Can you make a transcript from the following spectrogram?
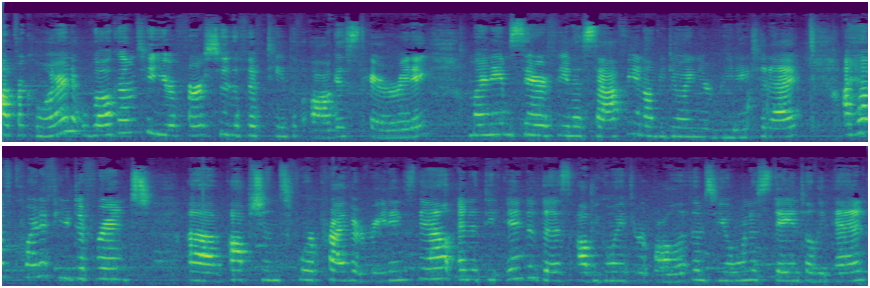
Capricorn. Welcome to your 1st to the 15th of August tarot reading. My name is Seraphina Safi and I'll be doing your reading today. I have quite a few different uh, options for private readings now and at the end of this I'll be going through all of them so you'll want to stay until the end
